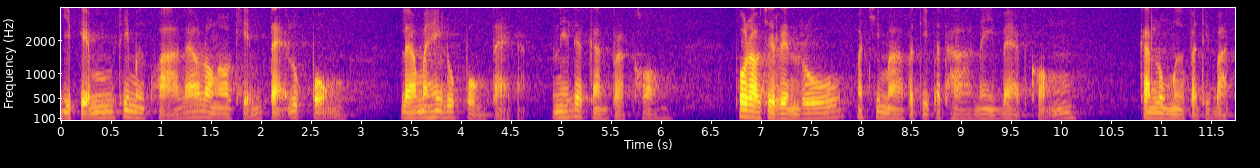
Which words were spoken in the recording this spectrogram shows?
หยิบเข็มที่มือขวาแล้วลองเอาเข็มแตะลูกโป่งแล้วไม่ให้ลูกโป่งแตกอะอันนี้เรียกการประคอง พวกเราจะเรียนรู้มัชฌิมาปฏิปทาในแบบของ การลงมือปฏิบัติ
